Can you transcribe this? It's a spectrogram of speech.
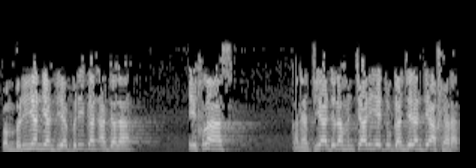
pemberian yang dia berikan adalah ikhlas karena dia adalah mencari yaitu ganjaran di akhirat.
